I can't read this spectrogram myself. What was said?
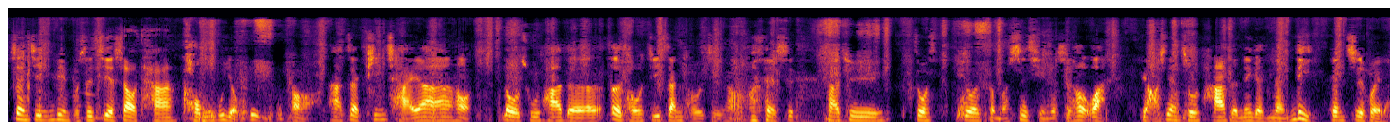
圣经，并不是介绍他孔武有力哦，他在劈柴啊，哈，露出他的二头肌、三头肌哈，或者是他去做做什么事情的时候，哇，表现出他的那个能力跟智慧了。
